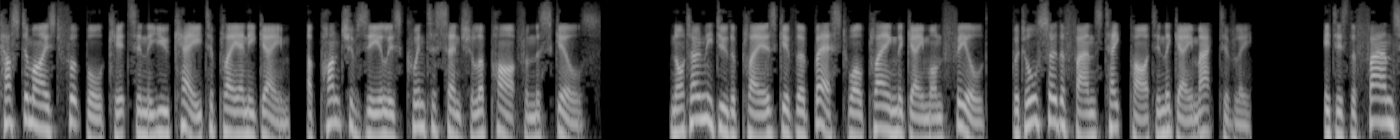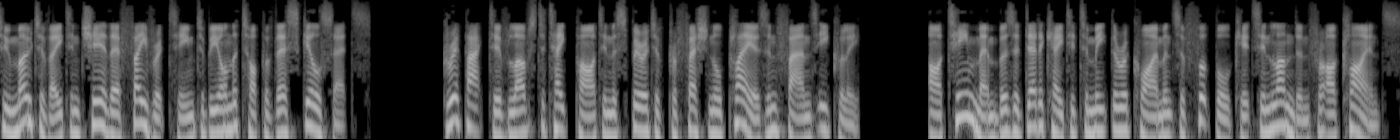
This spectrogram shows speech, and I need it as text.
Customized football kits in the UK to play any game, a punch of zeal is quintessential apart from the skills. Not only do the players give their best while playing the game on field, but also the fans take part in the game actively. It is the fans who motivate and cheer their favorite team to be on the top of their skill sets. Grip Active loves to take part in the spirit of professional players and fans equally. Our team members are dedicated to meet the requirements of football kits in London for our clients.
